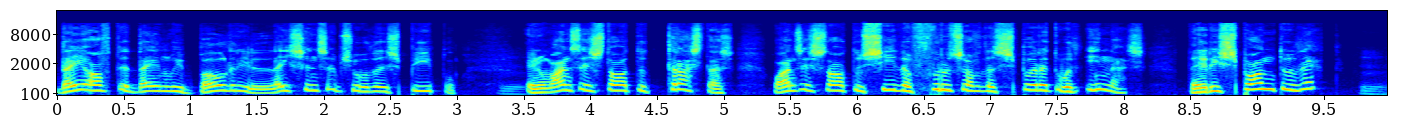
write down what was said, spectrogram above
day after day and we build relationships with those people. Mm. And once they start to trust us, once they start to see the fruits of the Spirit within us, they respond to that. Mm.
